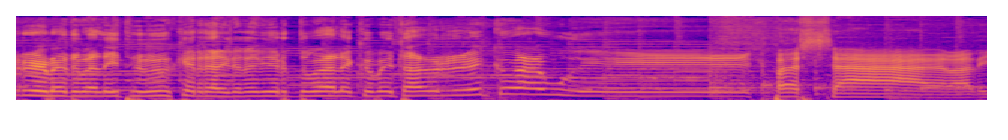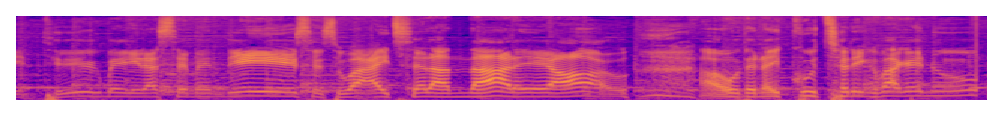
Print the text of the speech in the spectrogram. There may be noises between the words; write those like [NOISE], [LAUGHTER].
Balitu, que realitate virtualeko eta horreko hauek. Pasada, badituk, begira zemendiz, ez uaitzela andare, hau, hau dena ikutzerik bagenu.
